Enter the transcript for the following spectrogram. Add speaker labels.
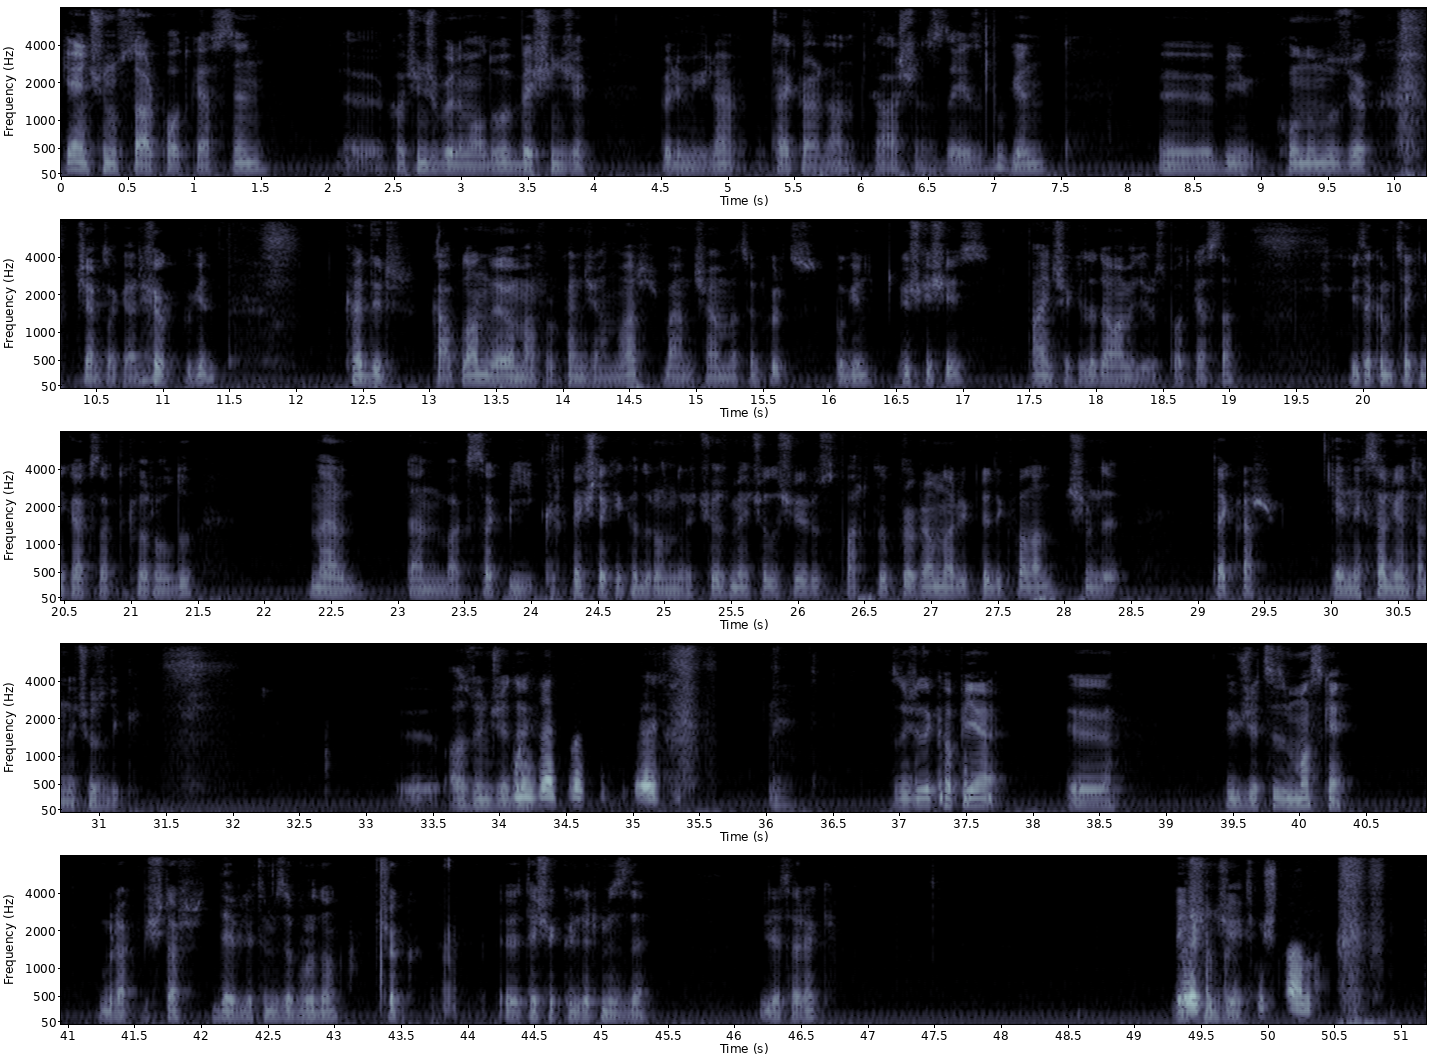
Speaker 1: Genç Yunuslar Podcast'in e, kaçıncı bölüm oldu bu? Beşinci bölümüyle tekrardan karşınızdayız. Bugün e, bir konumuz yok. Cem Toker yok bugün. Kadir Kaplan ve Ömer Furkan Can var. Ben Batın Kurt. Bugün üç kişiyiz. Aynı şekilde devam ediyoruz podcast'a. Bir takım teknik aksaklıklar oldu. Nereden baksak bir 45 dakikadır onları çözmeye çalışıyoruz. Farklı programlar yükledik falan. Şimdi tekrar geleneksel yöntemle çözdük. Ee, az önce de
Speaker 2: biraz.
Speaker 1: az önce de kapıya e, ücretsiz maske bırakmışlar. Devletimize buradan çok e, teşekkürlerimizi de ileterek. Beşinci.
Speaker 2: kaçmışlar mı?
